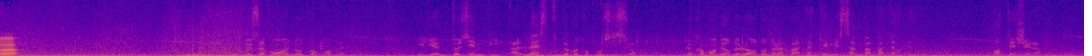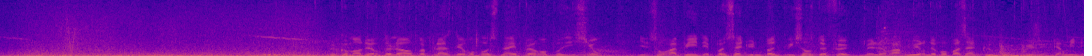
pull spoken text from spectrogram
Nous avons un autre problème. Il y a une deuxième ville à l'est de votre position. Le commandeur de l'ordre ne l'a pas attaqué, mais ça ne va pas tarder. Protégez-la. Le commandeur de l'ordre place des robots snipers en position. Ils sont rapides et possèdent une bonne puissance de feu, mais leur armure ne vaut pas un clou. QG terminé.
